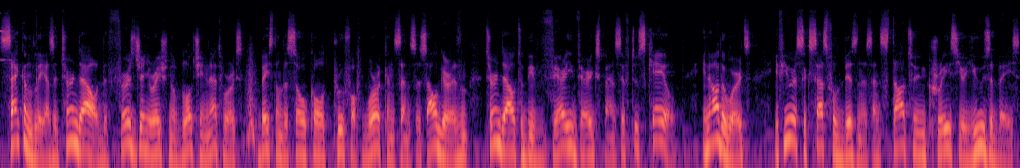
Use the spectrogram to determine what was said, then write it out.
Secondly, as it turned out, the first generation of blockchain networks, based on the so-called proof of work consensus algorithm, turned out to be very, very expensive to scale. In other words, if you're a successful business and start to increase your user base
